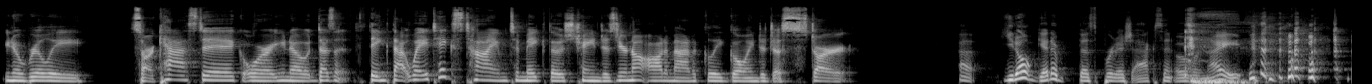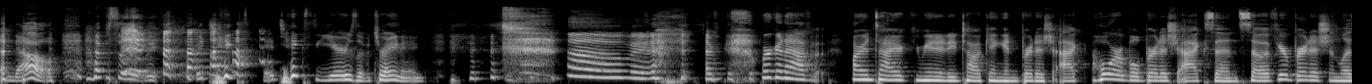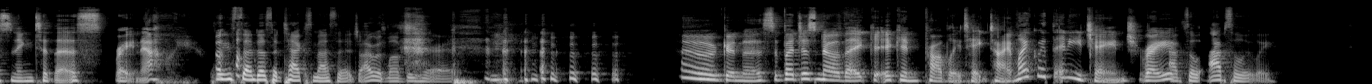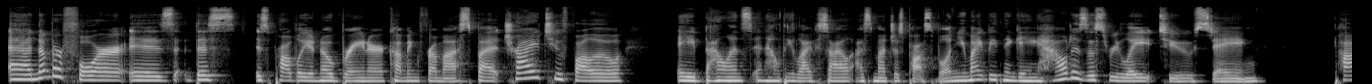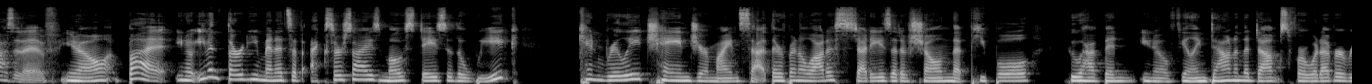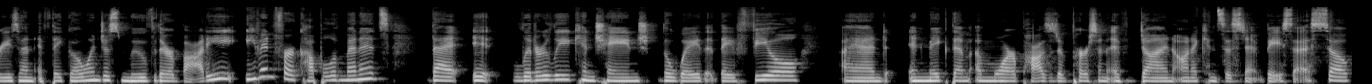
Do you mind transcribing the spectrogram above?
you know, really sarcastic or, you know, doesn't think that way. It takes time to make those changes. You're not automatically going to just start. You don't get a this British accent overnight. no, absolutely. It takes it takes years of training. oh man, we're gonna have our entire community talking in British ac- horrible British accents. So if you're British and listening to this right now, please send us a text message. I would love to hear it. oh goodness! But just know that it, it can probably take time, like with any change, right? Absolutely, absolutely. And number four is this is probably a no brainer coming from us, but try to follow a balanced and healthy lifestyle as much as possible. And you might be thinking, how does this relate to staying positive? You know, but, you know, even 30 minutes of exercise most days of the week can really change your mindset. There have been a lot of studies that have shown that people who have been, you know, feeling down in the dumps for whatever reason, if they go and just move their body, even for a couple of minutes, that it literally can change the way that they feel and and make them a more positive person if done on a consistent basis. So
